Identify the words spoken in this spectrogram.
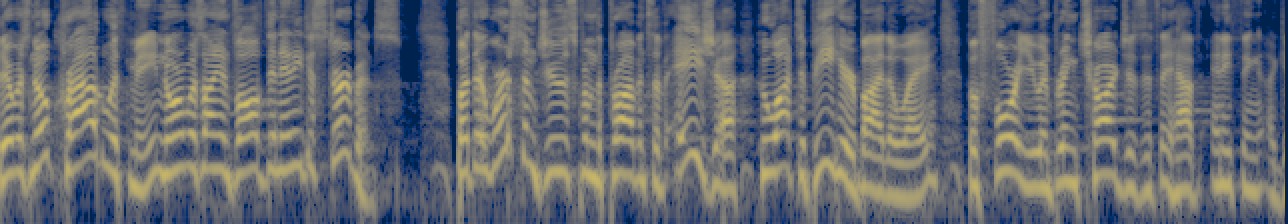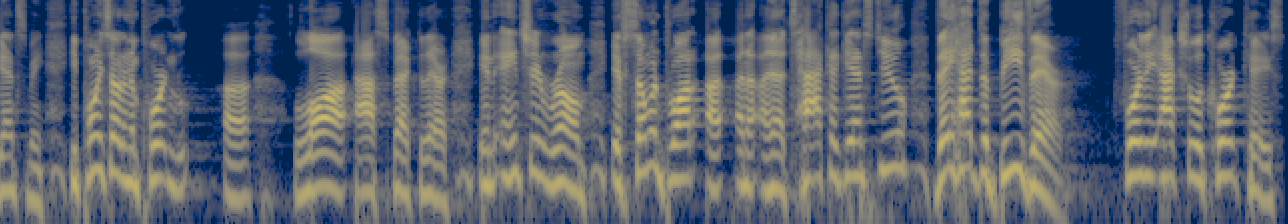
There was no crowd with me, nor was I involved in any disturbance. But there were some Jews from the province of Asia who ought to be here, by the way, before you and bring charges if they have anything against me. He points out an important uh, law aspect there. In ancient Rome, if someone brought a, an, an attack against you, they had to be there for the actual court case,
